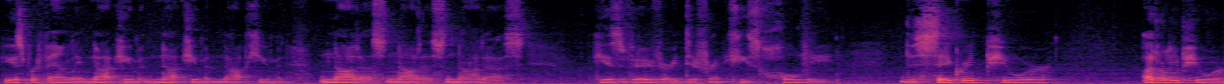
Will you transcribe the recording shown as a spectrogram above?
He is profoundly not human, not human, not human, not us, not us, not us. He is very, very different. He's holy. The sacred, pure, utterly pure,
